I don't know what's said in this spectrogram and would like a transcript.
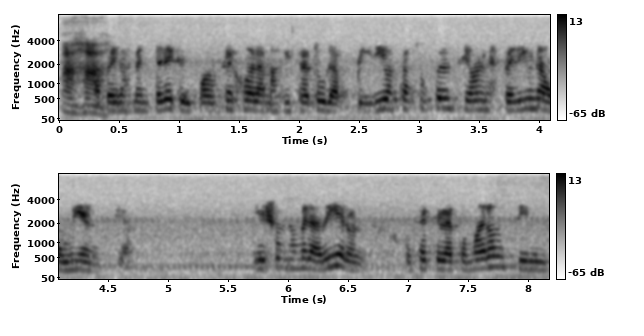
apenas me enteré que el Consejo de la Magistratura pidió esta suspensión, les pedí una audiencia. Y ellos no me la dieron. O sea que la tomaron sin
